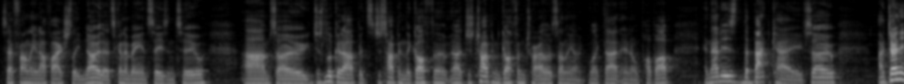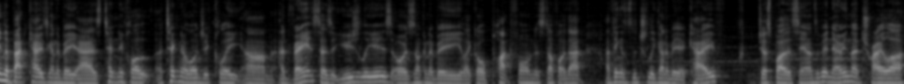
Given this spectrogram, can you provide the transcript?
so funnily enough, I actually know that's going to be in Season 2. Um, so just look it up, it's just type in the Gotham, uh, just type in Gotham trailer or something like, like that, and it'll pop up. And that is the Batcave. So I don't think the Batcave is going to be as technical, uh, technologically um, advanced as it usually is, or it's not going to be like all platformed and stuff like that. I think it's literally going to be a cave, just by the sounds of it. Now, in that trailer,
